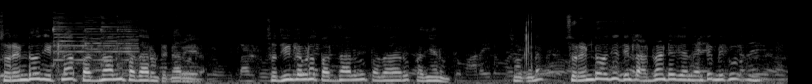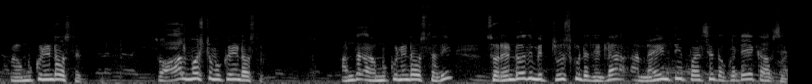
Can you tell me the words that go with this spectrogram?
సో రెండోది ఇట్లా పద్నాలుగు పదహారు ఉంటాయి నార్మల్గా. సో దీంట్లో కూడా పద్నాలుగు పదహారు పదిహేను ఉంటాయి. సో ఓకేనా సో రెండోది దీంట్లో అడ్వాంటేజ్ ఏంటంటే మీకు ముక్కు నిండా వస్తుంది. సో ఆల్మోస్ట్ ముక్కు నిండా వస్తుంది. అంద ముక్కు నిండా వస్తుంది. సో రెండోది మీరు చూసుకుంటే దీంట్లో నైంటీ పర్సెంట్ ఒకటే కాప్సే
